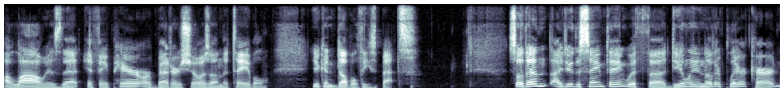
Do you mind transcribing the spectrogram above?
allow is that if a pair or better shows on the table, you can double these bets. So then I do the same thing with uh, dealing another player card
